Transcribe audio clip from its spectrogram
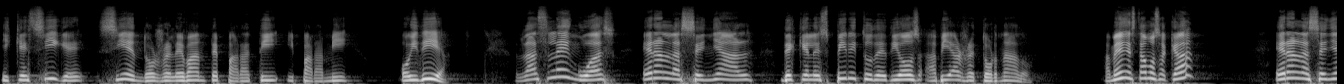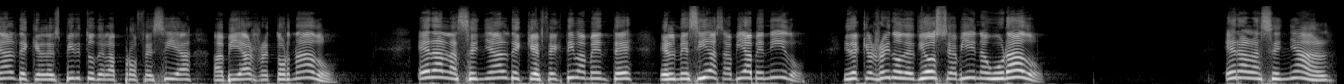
y que sigue siendo relevante para ti y para mí hoy día. Las lenguas eran la señal de que el Espíritu de Dios había retornado. Amén, ¿estamos acá? Eran la señal de que el Espíritu de la profecía había retornado era la señal de que efectivamente el Mesías había venido y de que el reino de Dios se había inaugurado. Era la señal,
